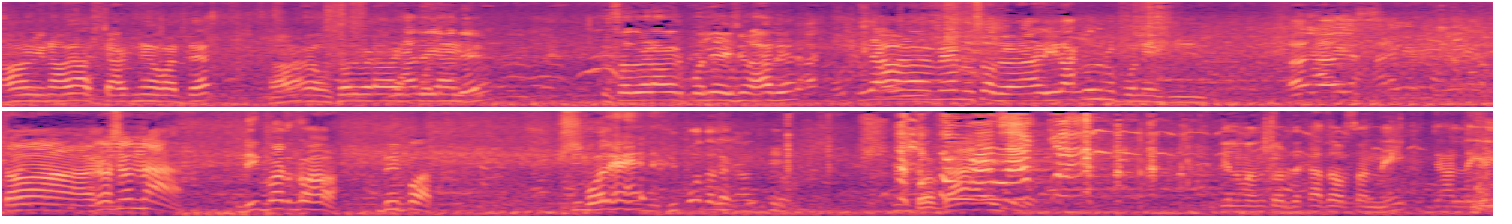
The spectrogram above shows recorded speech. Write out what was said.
हाँ मीना बजार स्टार्ट नहीं होते हाँ बेड़ा याद याद उसर बेड़ा कर पोले इस बेड़ा कौन को तो रोशन ना दीपद कह दीपद बोले दीपोत लगा तो देखा दर्शन नहीं जहाँ लगे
